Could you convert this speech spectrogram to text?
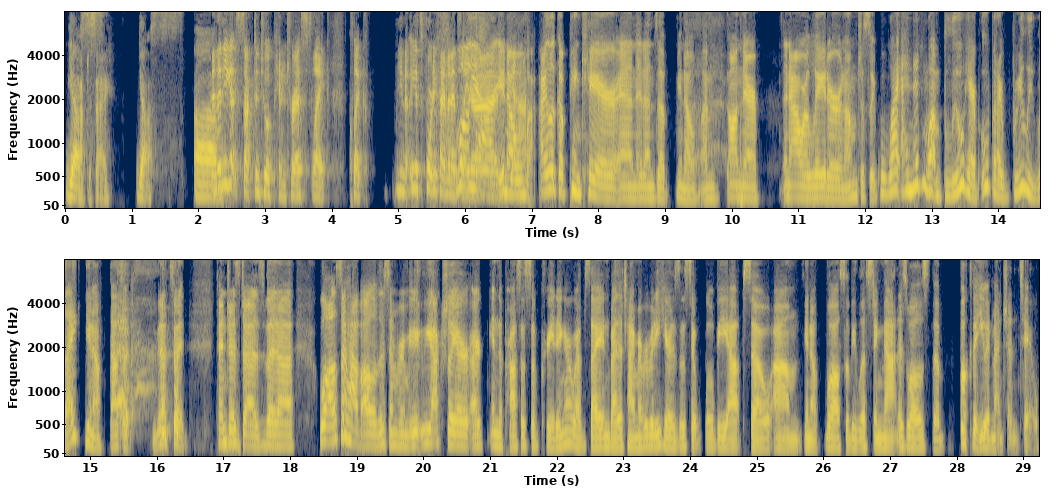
Yes. I have to say. Yes. Um, and then you get sucked into a pinterest like click you know, it's 45 minutes well, later. yeah, you know, yeah. I look up pink hair and it ends up, you know, I'm on there an hour later and I'm just like, well, why? I didn't want blue hair. Oh, but I really like, you know, that's what that's what Pinterest does. But uh, we'll also have all of this information. We actually are, are in the process of creating our website, and by the time everybody hears this, it will be up. So, um, you know, we'll also be listing that as well as the book that you had mentioned too.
